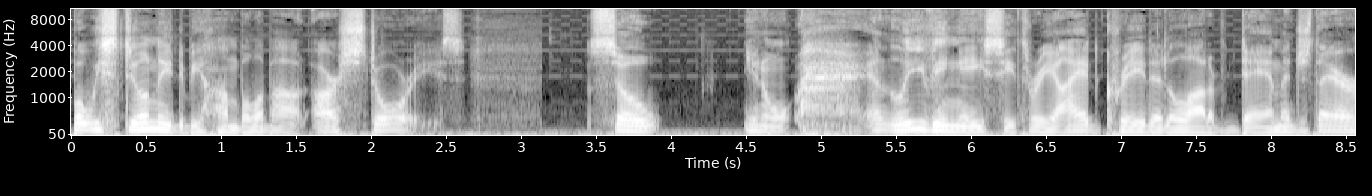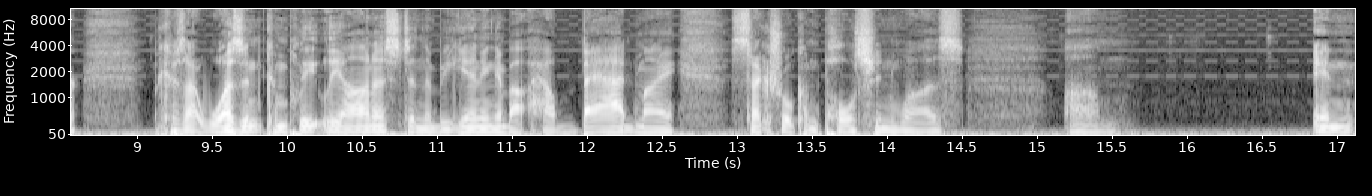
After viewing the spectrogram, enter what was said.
But we still need to be humble about our stories. So, you know, and leaving AC3, I had created a lot of damage there because I wasn't completely honest in the beginning about how bad my sexual compulsion was. Um, and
